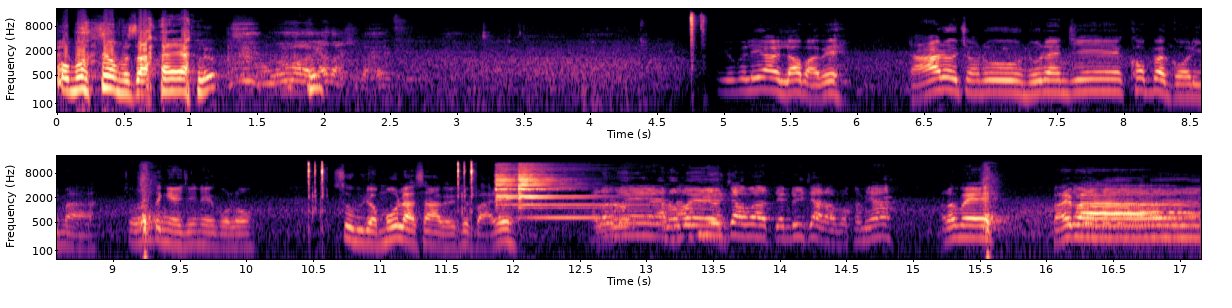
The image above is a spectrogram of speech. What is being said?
ပေါ့မိုးကြော်မစားရလို့အကုန်လုံးကရတာရှိပါတယ်ယူပလေးရလောက်ပါပဲ ဒါကတော့ကျွန်တော်တို့နိုဒန်ချင်းကော့ဘတ်ဂေါ်လီမှာကျွန်တော်တို့တငယ်ချင်းတွေအကုန်လုံးစုပြီးတော့မိုးလာစားပဲဖြစ်ပါတယ်အားလုံးပဲအားလုံးပဲကြောက်မှပြန်တွေ့ကြတာပေါ့ခင်ဗျာအားလုံးပဲဘိုင်ဘိုင်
